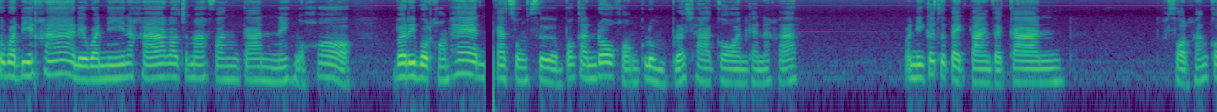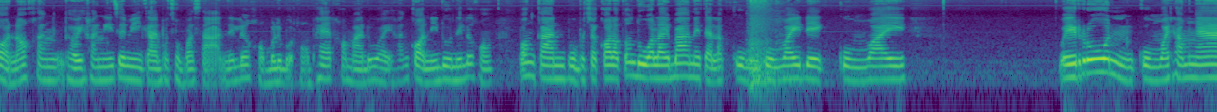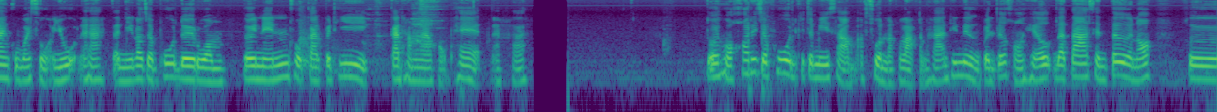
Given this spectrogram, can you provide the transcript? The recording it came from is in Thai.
สวัสดีค่ะ เดี๋ยววันนี้นะคะ เราจะมาฟังกันในหัวข้อบริบทของแพทย์ในการส่งเสริมป้องกันโรคของกลุ่มประชากรกันนะคะ วันนี้ก็จะแตกต่างจากการสอนครั้งก่อนเนาะครั้งทอยครั้งนี้จะมีการผสมผสานในเรื่องของบริบทของแพทย์เข้ามาด้วย ครั้งก่อนนี้ดูในเรื่องของป้องกันกลุ่มประชากรเราต้องดูอะไรบ้างในแต่ละกลุ่ม กลุ่มวัยเด็ก กลุ่มวัยวัยรุ่น กลุ่มวัยทำงาน กลุ่มวัยสูงอายุนะคะแต่นี้เราจะพูดโดยรวมโดยเน้นโฟกัสไปที่การทำงานของแพทย์นะคะ โดยหัวข้อที่จะพูดก็จะมี 3 ส่วนหลักๆนะคะที่ 1 เป็นเรื่องของ health data center เนาะคือ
